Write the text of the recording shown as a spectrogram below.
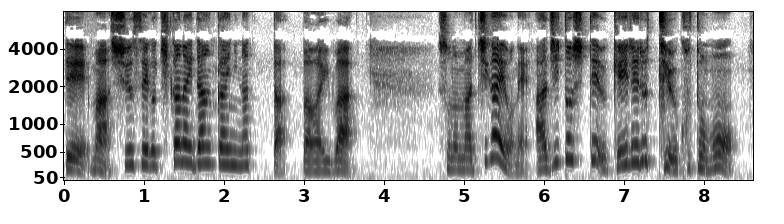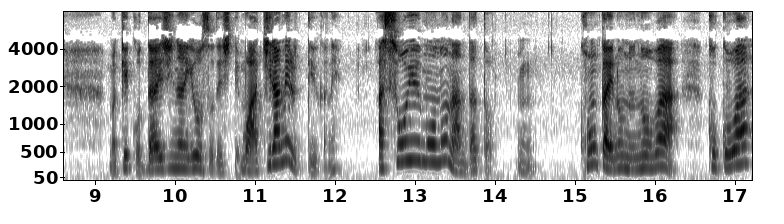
て、まあ、修正が効かない段階になった場合は、その間違いをね、味として受け入れるっていうことも、まあ、結構大事な要素でして、もう諦めるっていうかね、あ、そういうものなんだと。うん。今回の布は、ここは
